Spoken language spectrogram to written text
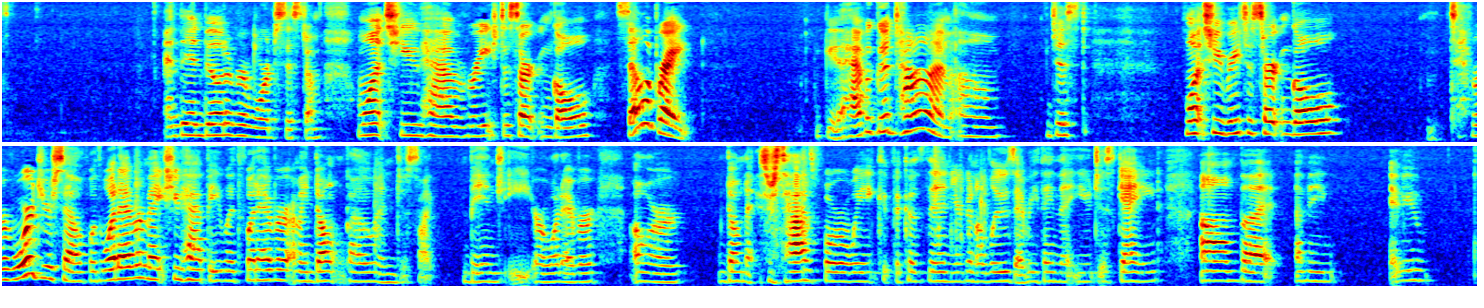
And then build a reward system. Once you have reached a certain goal, celebrate. Have a good time. Um, just once you reach a certain goal, reward yourself with whatever makes you happy, with whatever. I mean, don't go and just like binge eat or whatever, or don't exercise for a week because then you're going to lose everything that you just gained. Um, but I mean, if you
